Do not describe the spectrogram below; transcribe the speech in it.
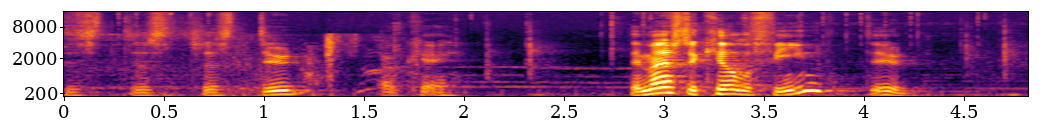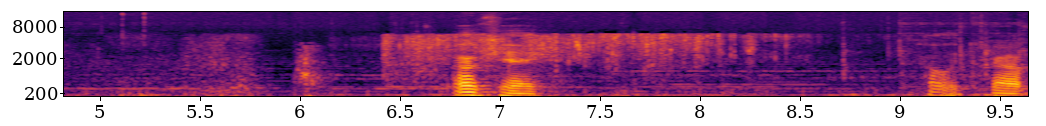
Just, just, just, dude. Okay. They managed to kill the fiend? Dude. Okay. Holy crap.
